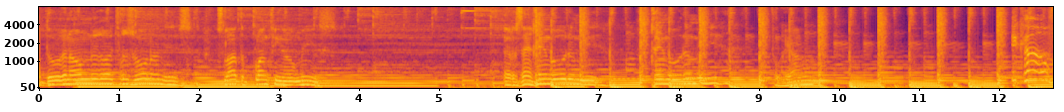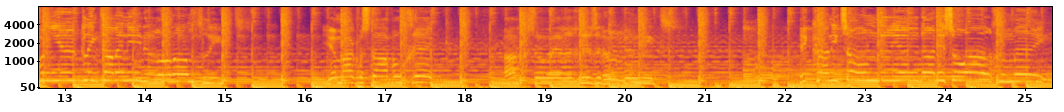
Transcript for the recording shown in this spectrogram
Wat door een ander ooit verzonnen is, slaat de plankvinger mis. Er zijn geen woorden meer, geen woorden meer voor jou. Ik hou van je, klinkt al in ieder Hollands lied. Je maakt me stapel gek, ach zo erg is het ook weer niet. Ik kan niet zonder je, dat is zo algemeen.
